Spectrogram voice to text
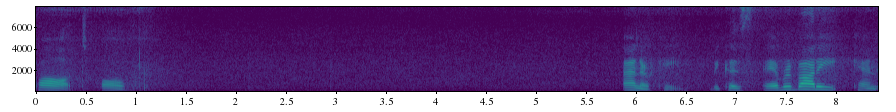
part of anarchy because everybody can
